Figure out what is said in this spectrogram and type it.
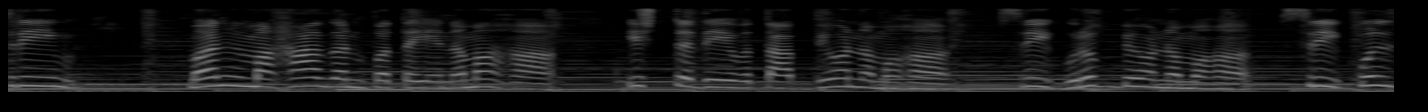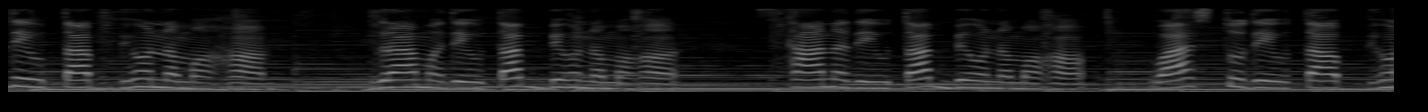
श्री मन महागणपतये नमः इष्टदेवताभ्यो नमः श्री गुरुभ्यो नमः श्री कुलदेवताभ्यो नमः ग्रामदेवताभ्यो नमः स्थानदेवताभ्यो नमः वास्तुदेवताभ्यो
